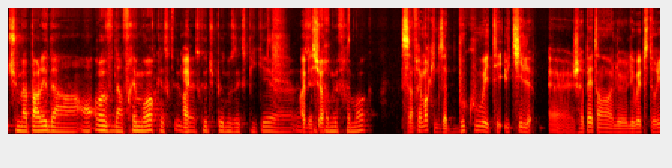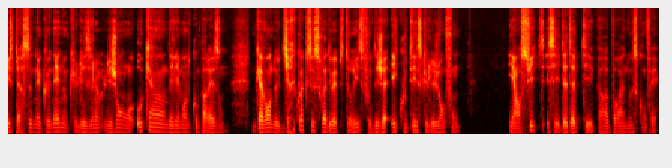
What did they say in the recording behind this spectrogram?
tu m'as parlé en off d'un framework. Est-ce que, que, tu peux nous expliquer euh, ce fameux framework? C'est un framework qui nous a beaucoup été utile. Euh, je répète, hein, les web stories, personne ne connaît, donc les, les gens n'ont aucun élément de comparaison. Donc avant de dire quoi que ce soit des web stories, il faut déjà écouter ce que les gens font et ensuite essayer d'adapter par rapport à nous ce qu'on fait.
